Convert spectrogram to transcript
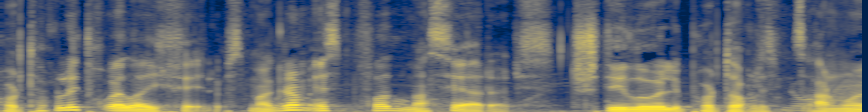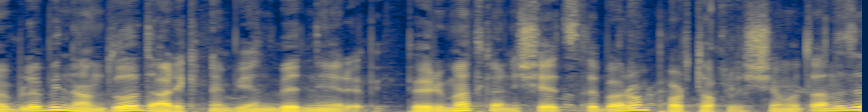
პორტოხლით ყველა იხეირებს, მაგრამ ეს თვალ მასე არ არის. ჭრდილოელი პორტოხლის მწარმოებლები ნამდვილად არ იქნებიან ბედნიერები. ბევრი მათგანი შეეცდება, რომ პორტოხლის შემოტანაზე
